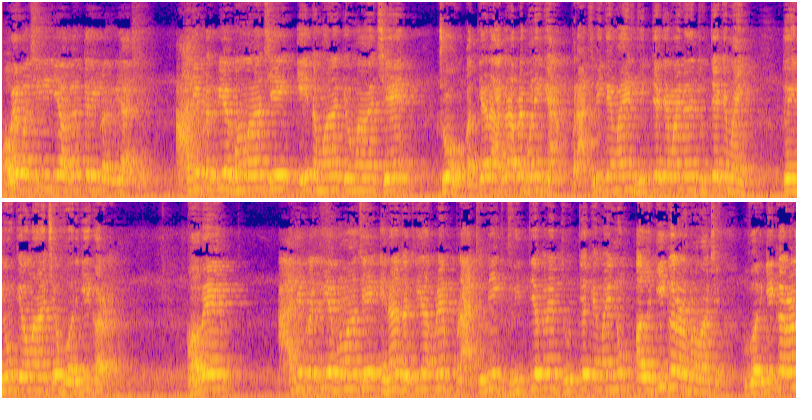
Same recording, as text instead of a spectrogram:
હવે પછીની જે અગત્યની પ્રક્રિયા છે, આ જે પ્રક્રિયા ભણવાના છે એ તમારા કહેવામાં આવે છે, જો અત્યારે આગળ આપણે ભણી ગયા, પ્રાથમિક એમાઇન દ્વિતીય કેમાઇન અને તૃતીય કેમાઇન તો એનું કહેવામાં આવે છે વર્ગીકરણ. હવે આ જે પ્રક્રિયા ભણવા છે, એના થકી આપણે પ્રાથમિક, દ્વિતીયક અને તૃતીય એમાઇનનું અલગીકરણ ભણવા છે. વર્ગીકરણ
